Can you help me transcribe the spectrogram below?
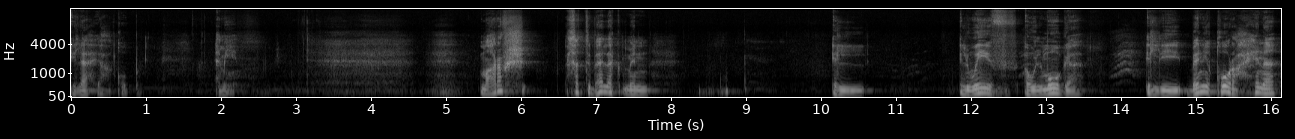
إله يعقوب. آمين. ما أعرفش خدت بالك من ال الويف أو الموجة اللي بني قورح هنا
